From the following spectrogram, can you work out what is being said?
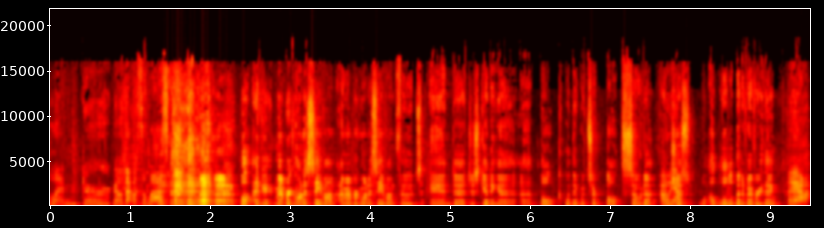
blender? No, that was the last movie. Well, I remember going to Save On. I remember going to Save On Foods and uh, just getting a, a bulk, what they would serve bulk soda, and Oh, yeah. just a little bit of everything. Yeah.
